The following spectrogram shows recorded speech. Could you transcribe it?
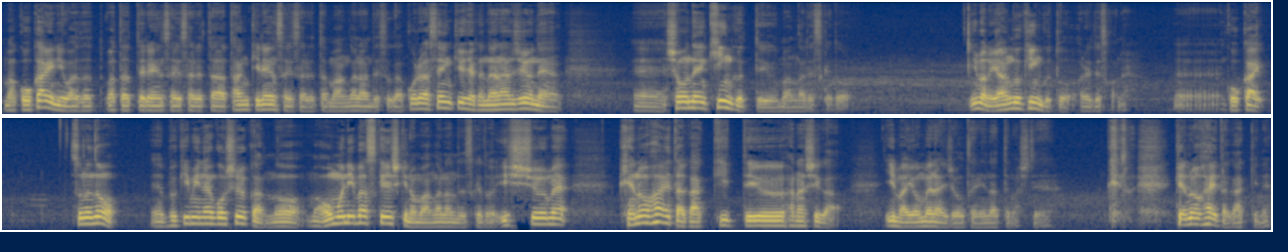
まあ、5回にわたって連載された、短期連載された漫画なんですが、これは1970年、えー、少年キングっていう漫画ですけど、今のヤングキングとあれですかね、えー、5回。それの、え、不気味な5週間の、まあ、オムニバス形式の漫画なんですけど、1週目、毛の生えた楽器っていう話が今読めない状態になってまして 毛の生えた楽器ね、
